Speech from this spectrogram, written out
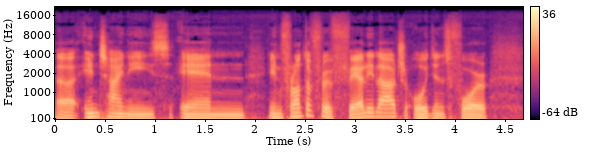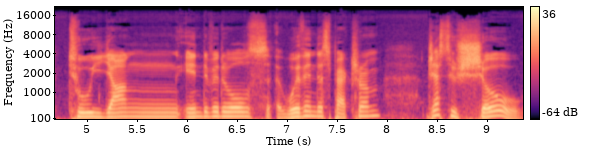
uh, in Chinese and in front of a fairly large audience for two young individuals within the spectrum, just to show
